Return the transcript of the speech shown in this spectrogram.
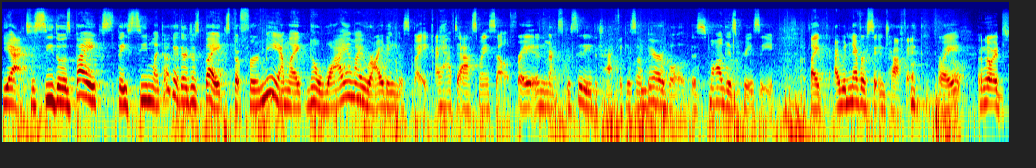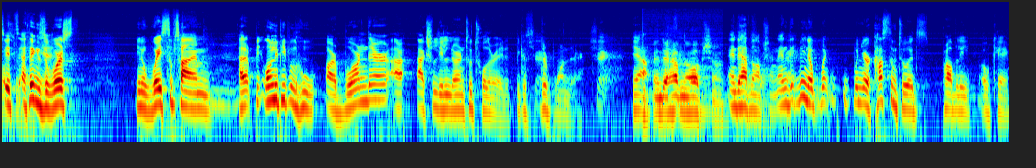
yeah, to see those bikes, they seem like, okay, they're just bikes. But for me, I'm like, no, why am I riding this bike? I have to ask myself, right? In Mexico City, the traffic is unbearable. The smog is crazy. Like, I would never sit in traffic, right? Uh, no it's, it's i think it's the worst you know waste of time uh, pe- only people who are born there are actually learn to tolerate it because they're born there Sure. yeah And they have no option. and they have no option. And you know, when, when you're accustomed to it, it's probably okay.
